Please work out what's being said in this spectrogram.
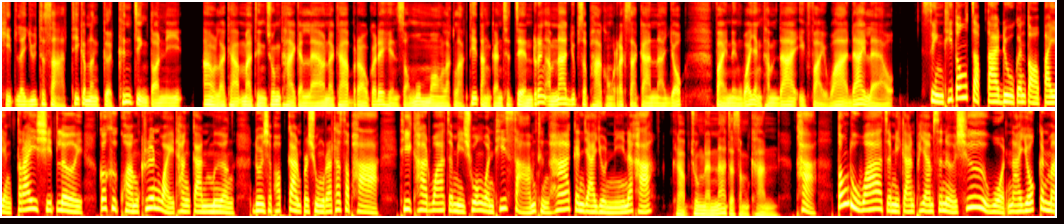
คิดและยุทธศาสตร์ที่กำลังเกิดขึ้นจริงตอนนี้ เอาละครับ มาถึงช่วงท้ายกันแล้วนะครับ เราก็ได้เห็น 2 มุมมองหลักๆ ที่ต่างกันชัดเจน เรื่องอำนาจยุบสภาของรักษาการนายก ฝ่ายหนึ่งว่ายังทำได้ อีกฝ่ายว่าได้แล้ว สิ่งที่ต้องจับตาดูกันต่อไปอย่างใกล้ชิดเลย ก็คือความเคลื่อนไหวทางการเมือง โดยเฉพาะการประชุมรัฐสภา ที่คาดว่าจะมีช่วงวันที่ 3-5 กันยายนนี้นะคะ ครับช่วงนั้นน่าจะสำคัญ ค่ะ ต้องดูว่าจะมีการพยายามเสนอชื่อโหวตนายกกันไหม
